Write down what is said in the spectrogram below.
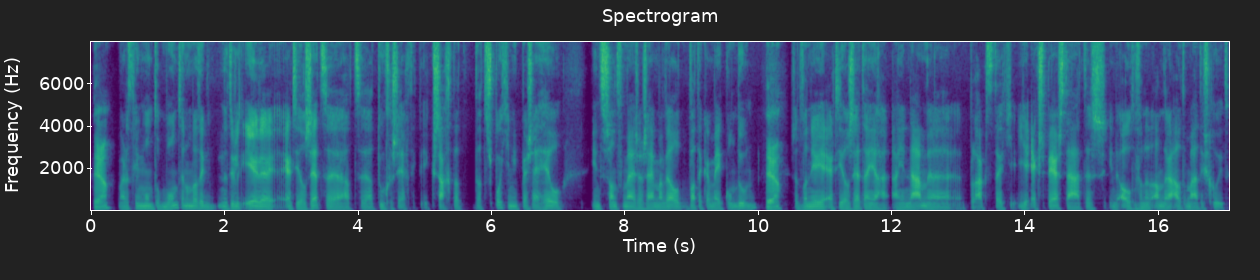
Ja. Maar dat ging mond op mond. En omdat ik natuurlijk eerder RTL Z eh, had, eh, had toegezegd... Ik, ik zag dat dat spotje niet per se heel interessant voor mij zou zijn... maar wel wat ik ermee kon doen. Ja. Dus dat wanneer je RTL Z aan je, aan je naam eh, plakt... dat je, je expertstatus in de ogen van een ander automatisch groeit.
